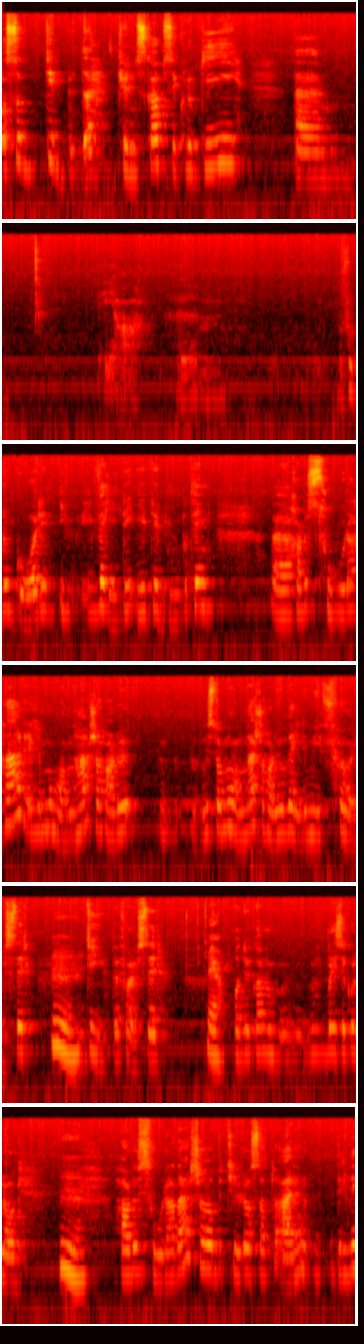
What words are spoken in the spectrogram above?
også dybde. Kunnskap, psykologi um, Ja um, hvor du går i, i, i, veldig i dybden på ting. Uh, har du sola her, eller månen her, så har du Hvis du har månen der, så har du jo veldig mye følelser. Mm. Dype følelser. Ja. Og du kan bli psykolog. Mm. Har du sola der, så betyr det også at du er en, driver,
